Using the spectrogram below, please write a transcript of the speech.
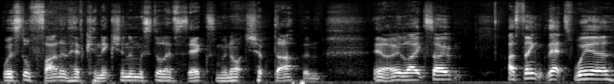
we're still fun and have connection, and we still have sex, and we're not chipped up, and you know, like so. I think that's where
